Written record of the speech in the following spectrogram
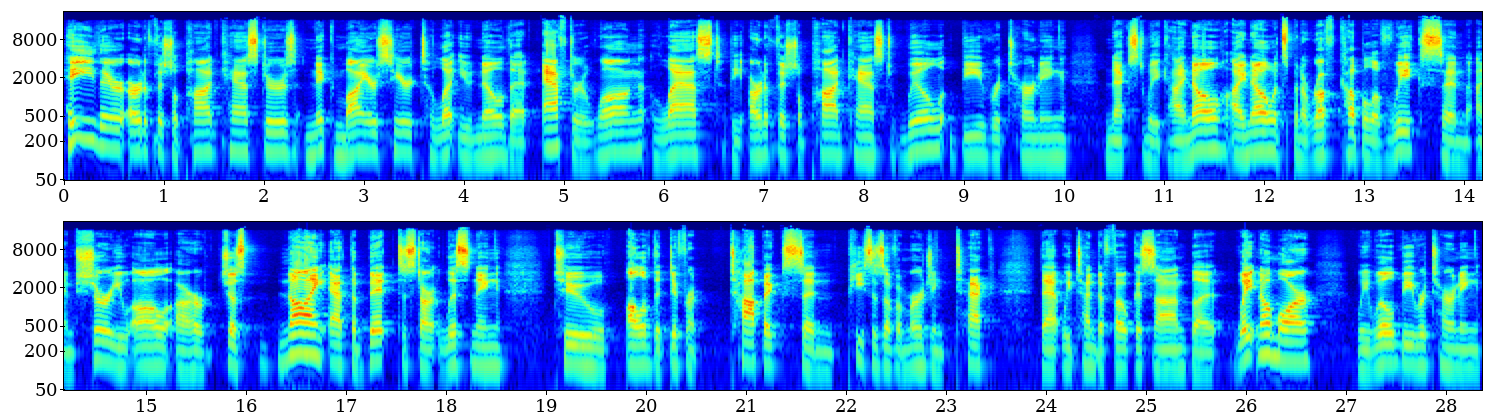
Hey there, artificial podcasters. Nick Myers here to let you know that after long last, the artificial podcast will be returning next week. I know, I know it's been a rough couple of weeks, and I'm sure you all are just gnawing at the bit to start listening to all of the different topics and pieces of emerging tech that we tend to focus on. But wait no more, we will be returning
